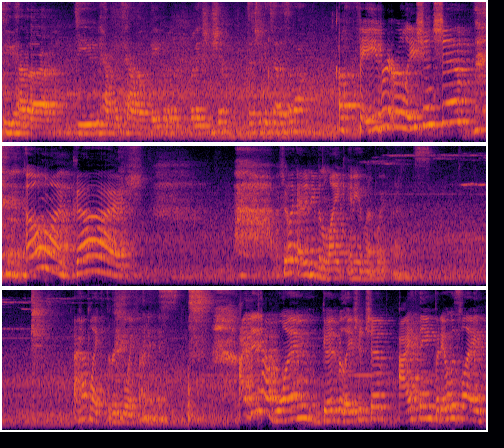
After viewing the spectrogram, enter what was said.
Do you have a do you happen to have a favorite relationship that you can tell us about? A favorite relationship? oh my gosh. I feel like I didn't even like any of my boyfriends. I had like three boyfriends. I did have one good relationship, I think, but it was like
